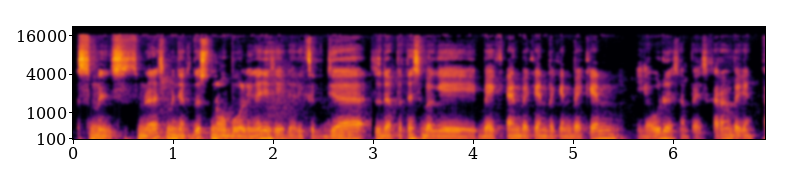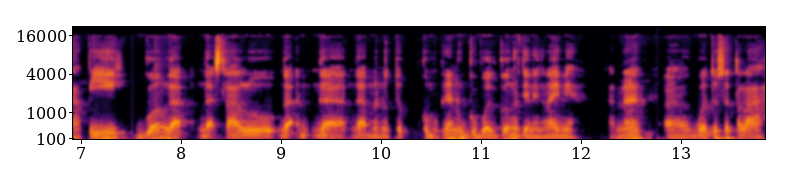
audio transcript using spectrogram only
semen- sebenarnya semenjak itu snowballing aja sih dari kerja terus dapetnya sebagai back end, back end, back end, back end, ya udah sampai sekarang back end. Tapi gue nggak nggak selalu nggak nggak nggak menutup kemungkinan gue buat gue ngerjain yang lain ya, karena gue tuh setelah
